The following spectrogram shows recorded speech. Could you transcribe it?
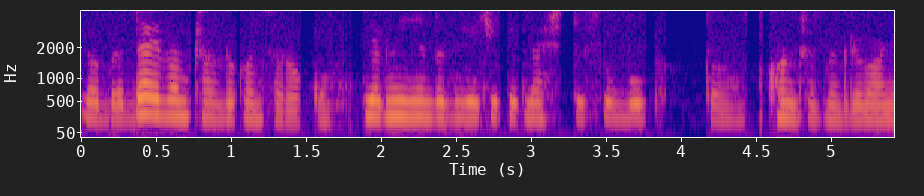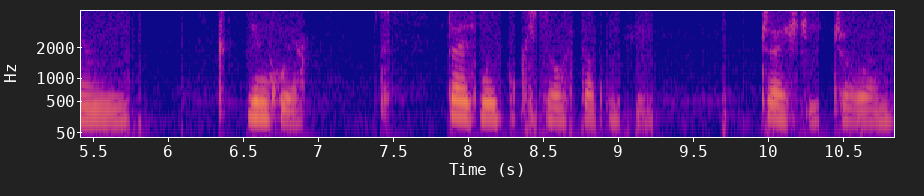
Dobra, daję wam czas do końca roku. Jak mi nie dobijecie 15 subów, to kończę z nagrywaniem i dziękuję. To jest mój póki co ostatni film. Cześć i czołem.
